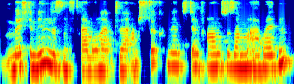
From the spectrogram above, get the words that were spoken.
möchte mindestens drei Monate am Stück mit den Frauen zusammenarbeiten.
